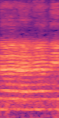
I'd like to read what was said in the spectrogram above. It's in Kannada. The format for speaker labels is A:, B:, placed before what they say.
A: ಸುಂದರ ನದಿ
